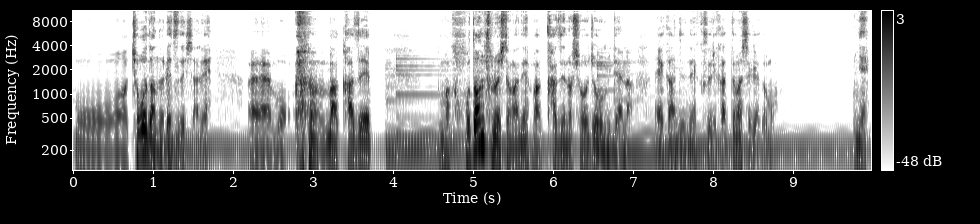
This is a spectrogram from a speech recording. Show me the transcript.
もう、長蛇の列でしたね。えー、もう まあ、風邪、まあ、ほとんどの人がね、まあ、風邪の症状みたいな感じでね、薬買ってましたけども、ね、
